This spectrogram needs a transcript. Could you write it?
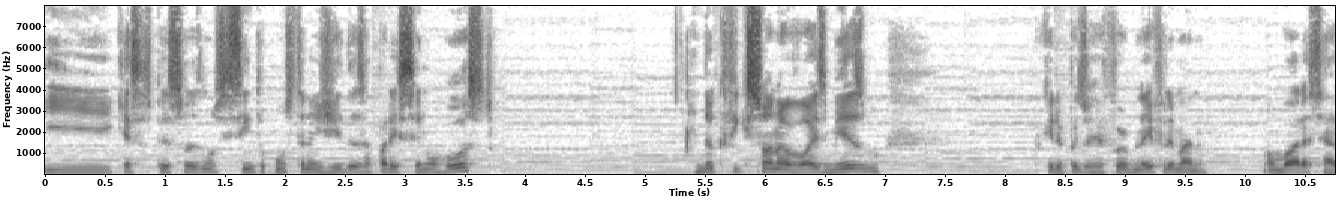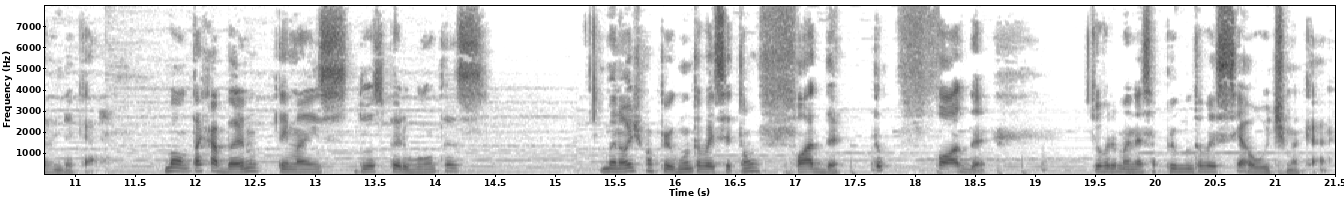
e que essas pessoas não se sintam constrangidas a aparecer no rosto. Então que fique só na voz mesmo. Porque depois eu reformulei e falei, mano, vambora, essa é a vida, cara. Bom, tá acabando. Tem mais duas perguntas. Mano, a última pergunta vai ser tão foda, tão foda, que eu falei, mano, essa pergunta vai ser a última, cara.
